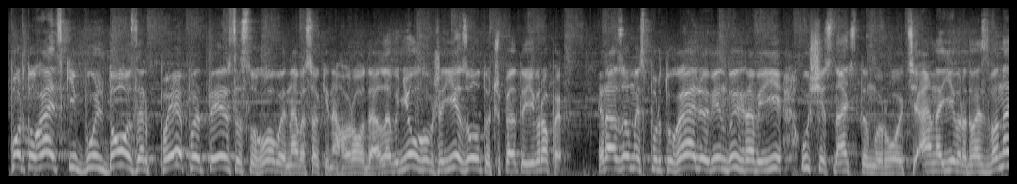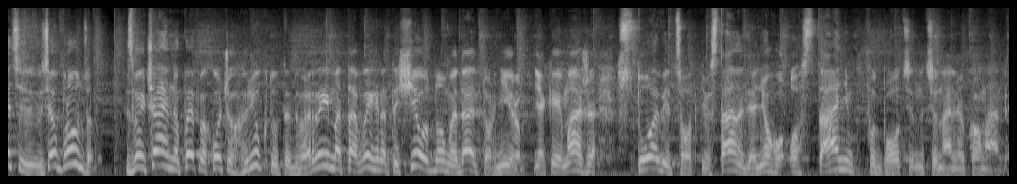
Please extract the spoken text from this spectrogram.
Португальський бульдозер Пепе теж заслуговує на високі нагороди, але в нього вже є золото чемпіонату Європи. Разом із Португалією він виграв її у 16-му році, а на Євро 2012 взяв бронзу. Звичайно, Пепе хоче грюкнути дверима та виграти ще одну медаль турніру, який майже 100% стане для нього останнім в футболці національної команди.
